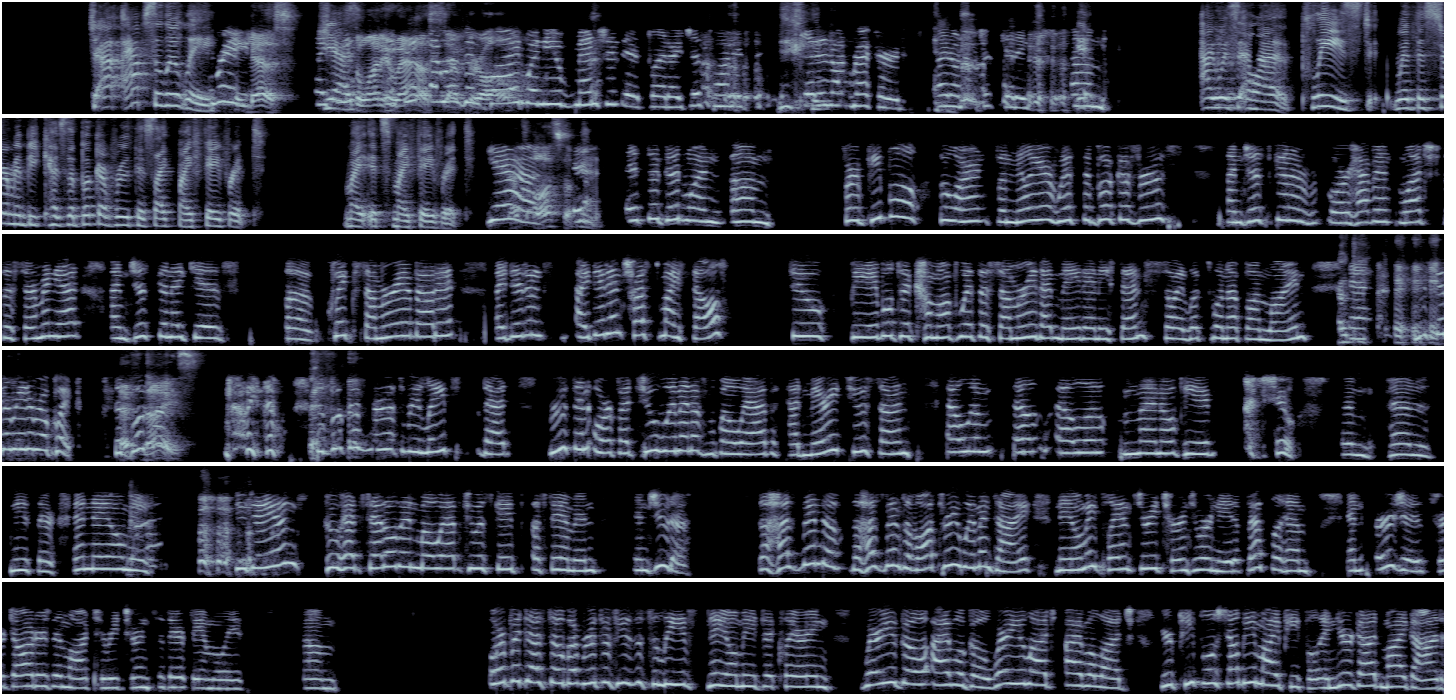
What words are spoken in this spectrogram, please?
Absolutely. Great. yes, I Yes. she's the one who think asked. that was After all, implied when you mentioned it, but I just wanted to get it on record. I don't know, just kidding. Um, I was uh, pleased with the sermon because the book of Ruth is like my favorite. My it's my favorite. That's yeah, awesome. Yeah. it's a good one. Um, for people who aren't familiar with the book of Ruth, I'm just gonna, or haven't watched the sermon yet, I'm just gonna give a quick summary about it. I didn't, I didn't trust myself to be able to come up with a summary that made any sense, so I looked one up online. Okay. And I'm just gonna read it real quick. The That's book of nice. the book of Ruth relates that Ruth and Orpah, two women of Moab, had married two sons, Elam, El, shoot, um, had a sneeze there, and Naomi, Judeans who had settled in Moab to escape a famine in Judah. The husband of the husbands of all three women die. Naomi plans to return to her native Bethlehem and urges her daughters-in-law to return to their families. Um, Orpah does so, but Ruth refuses to leave Naomi, declaring, Where you go, I will go. Where you lodge, I will lodge. Your people shall be my people, and your God, my God.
